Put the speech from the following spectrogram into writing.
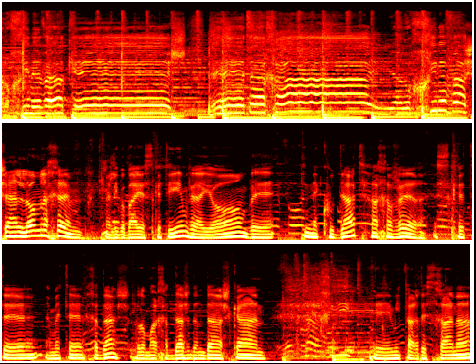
אנוכי מבקש, את החי, אנוכי מבקש. שלום לכם, אלי בבאי הסכתים, והיום בנקודת החבר, הסכת אה, אמת אה, חדש, לא לומר חדש דנדש כאן, אה, מפרדס חנה,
